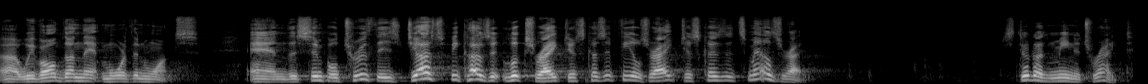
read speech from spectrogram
Uh, we've all done that more than once. And the simple truth is just because it looks right, just because it feels right, just because it smells right, still doesn't mean it's right.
